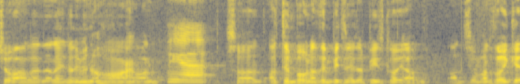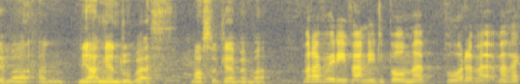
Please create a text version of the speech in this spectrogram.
Joe Allen ar ein. O'n i'n mynd, oh, hang on. Ie. Yeah. So, o dim bod na ddim byd yn gwneud y byd go iawn. Ond mae'r ddwy gem yma, ni angen rhywbeth mas o'r gemau yma. Mae rai fi'n ifan, ni wedi bod yma bore yma. Mae fe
